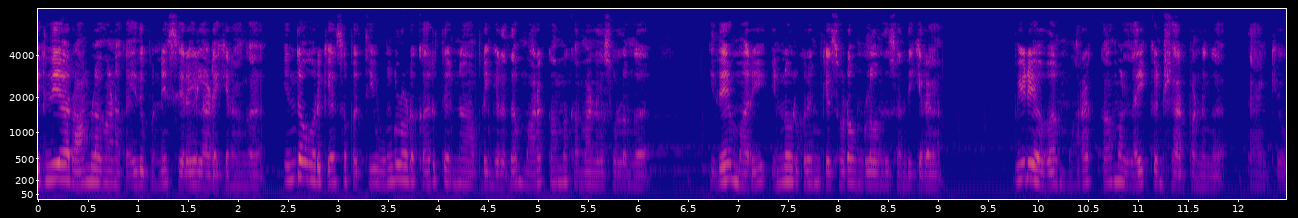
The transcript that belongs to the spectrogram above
இறுதியாக ராம்லகானை கைது பண்ணி சிறையில் அடைக்கிறாங்க. இந்த ஒரு கேஸை பற்றி உங்களோட கருத்து என்ன அப்படிங்கிறத மறக்காம கமெண்ட்ல சொல்லுங்கள் இதே மாதிரி இன்னொரு கிரைம் கேஸோட உங்களை வந்து சந்திக்கிறேன். வீடியோவை மறக்காமல் லைக் அண்ட் ஷேர் பண்ணுங்க. Thank you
